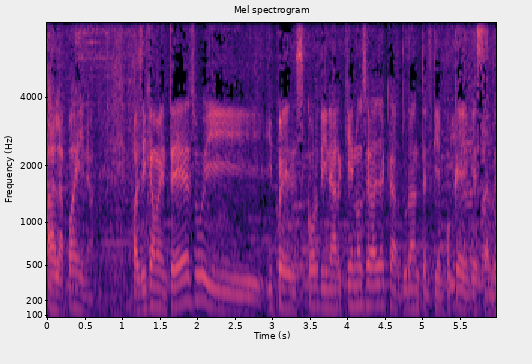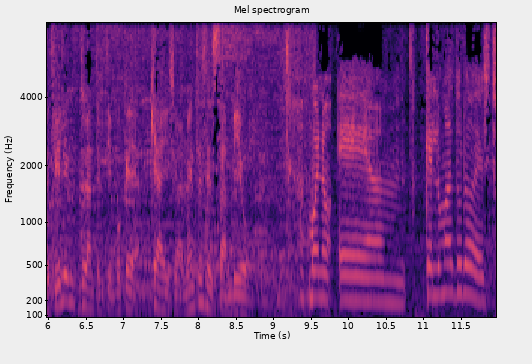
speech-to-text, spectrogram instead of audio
a la página. Básicamente eso y, y, pues coordinar que no se vaya a caer durante el tiempo que, que está en y durante el tiempo que, que adicionalmente se está en vivo. Bueno, eh, ¿qué es lo más duro de esto?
